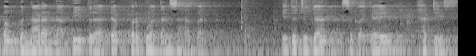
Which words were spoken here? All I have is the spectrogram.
pembenaran Nabi terhadap perbuatan sahabat. Itu juga sebagai hadis.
